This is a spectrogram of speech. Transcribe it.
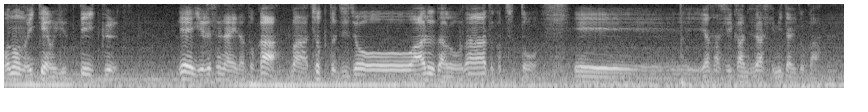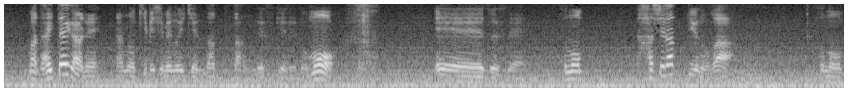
各々意見を言っていく。で、許せないだとか、まあ、ちょっと事情はあるだろうなとか、ちょっと、えー、優しい感じ出してみたりとか、まあ、大体がね、あの、厳しめの意見だったんですけれども、えーとですね、その柱っていうのが、その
